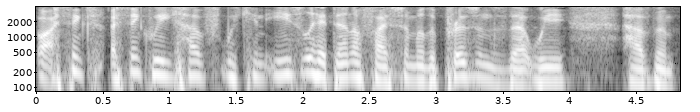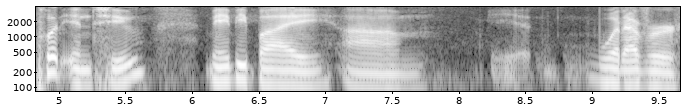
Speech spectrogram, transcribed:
I think I think we have we can easily identify some of the prisons that we have been put into, maybe by um, whatever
